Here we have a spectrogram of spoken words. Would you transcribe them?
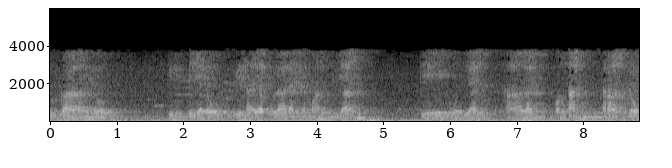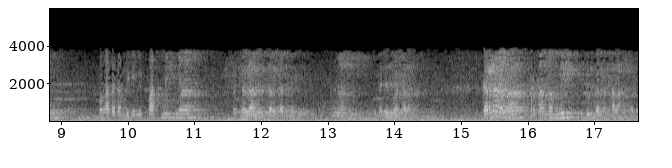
suka itu inti atau putri saya fulana dengan mahal di kemudian halan kontan secara langsung mengatakan begini pas mic-nya berjalan misalkan gitu. Ulangi. Kan jadi masalah. Karena apa? Pertama mic itu bukan masalah. Kalau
